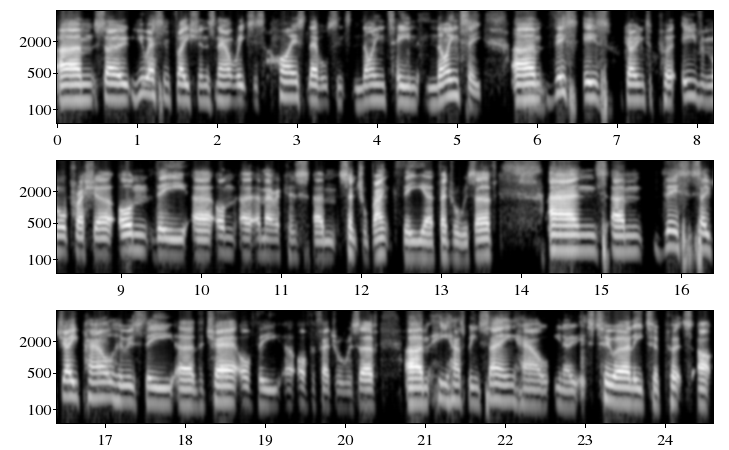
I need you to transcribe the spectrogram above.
Um, so US inflation has now reached its highest level since 1990. Um, this is going to put even more pressure on the uh, on uh, America's um, central bank, the uh, Federal Reserve, and um, this. So Jay Powell, who is the uh, the chair of the uh, of the Federal Reserve, um, he has been saying how you know it's too early to put up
